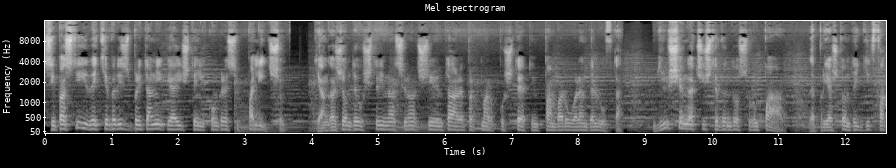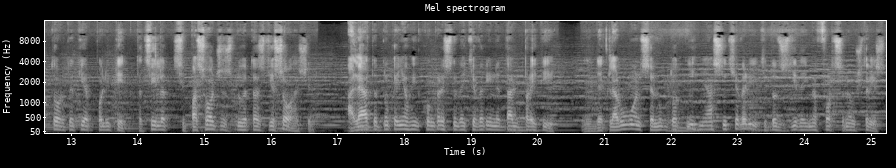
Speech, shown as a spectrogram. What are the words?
Sipas tij dhe qeverisë britanike ai ishte një kongres i paligjshëm, që angazhonte ushtrinë nacionalçlirimtare për të marrë pushtetin pa mbaruar ende lufta, ndryshe nga ç'ishte vendosur më parë dhe përjashtonte gjithë faktorët e tjerë politikë, të cilët sipas Hoxhës duhet të asgjësoheshin. Aleatët nuk e njohin kongresin dhe qeverinë e dalë prej tij. Deklaruan se nuk do të njihnin asnjë qeveri që do të zgjidhej me forcën e ushtrisë,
